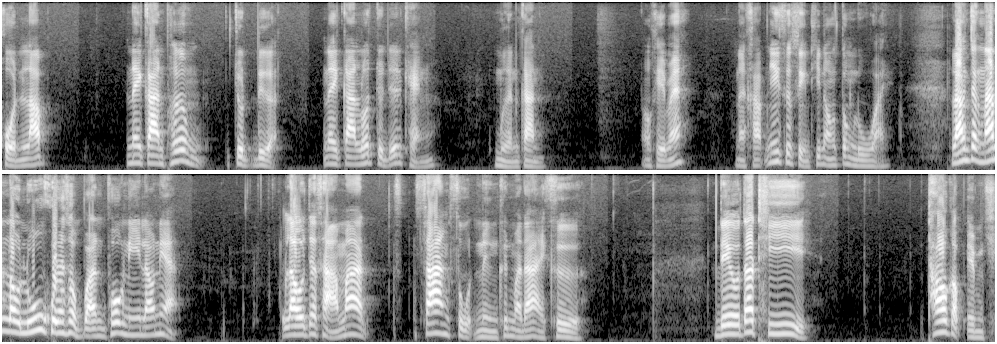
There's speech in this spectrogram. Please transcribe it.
ผลลัพธ์ในการเพิ่มจุดเดือด ในการลดจุดเยือดแข็งเหมือนกัน โอเคไหมนะครับนี่คือสิ่งที่น้องต้องรู้ไว้ หลังจากนั้นเรารู้คุณสมบัติพวกนี้แล้วเนี่ย เราจะสามารถสร้างสูตรหนึ่งขึ้นมาได้คือ เดลต้าทีเท่ากับ mk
